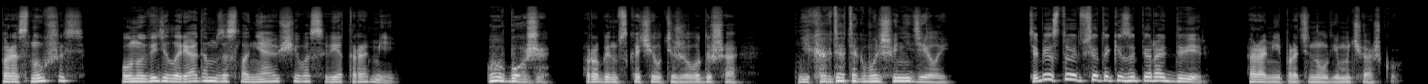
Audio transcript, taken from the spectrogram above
Проснувшись, он увидел рядом заслоняющего свет Рами. «О, Боже!» — Робин вскочил, тяжело дыша. «Никогда так больше не делай!» «Тебе стоит все-таки запирать дверь!» — Рами протянул ему чашку.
